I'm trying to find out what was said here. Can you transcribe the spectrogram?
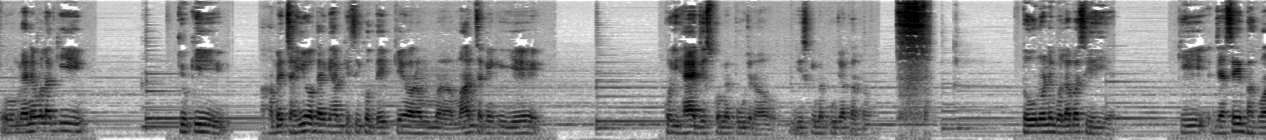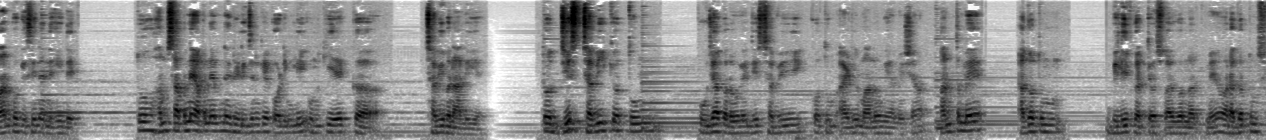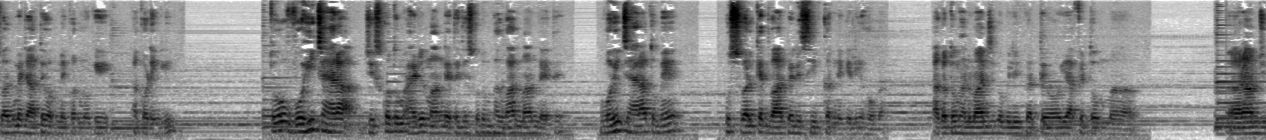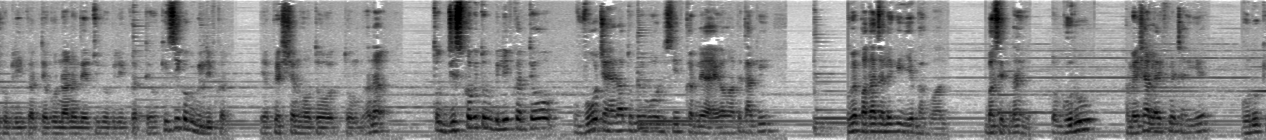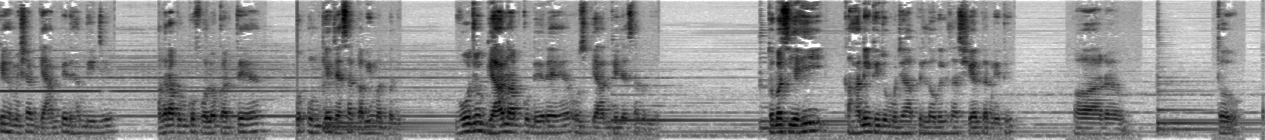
तो मैंने बोला कि क्योंकि हमें चाहिए होता है कि हम किसी को देख के और हम मान सकें कि ये कोई है जिसको मैं पूज रहा हूँ, जिसकी मैं पूजा कर रहा हूँ। तो उन्होंने बोला बस यही है कि जैसे भगवान को किसी ने नहीं देखा तो हम सबने अपने अपने रिलीजन के अकॉर्डिंगली उनकी एक छवि बना ली है। तो जिस छवि को तुम पूजा करोगे, जिस छवि को तुम आइडल मानोगे हमेशा, अंत में अगर तुम बिलीव करते हो स्वर्ग और नर्क में और अगर तुम स्वर्ग में जाते हो अपने कर्मों की अकॉर्डिंगली तो वही चेहरा जिसको तुम आइडल मान रहे थे, जिसको तुम भगवान मान रहे थे, वही चेहरा तुम्हें उस स्वर्ग के द्वार पे रिसीव करने के लिए होगा। अगर तुम हनुमान जी को बिलीव करते हो या फिर तुम राम जी को बिलीव करते हो, गुरु नानक देव जी को बिलीव करते हो, किसी को भी बिलीव करते हो। या क्रिश्चियन हो तो तुम, है ना? तो जिसको भी तुम बिलीव करते हो, वो चेहरा तुम्हें वो रिसीव करने आएगा वहाँ पे ताकि तुम्हें पता चले कि ये भगवान। बस इतना ही। तो गुरु हमेशा लाइफ में चाहिए। गुरु के हमेशा ज्ञान पे ध्यान दीजिए। अगर आप उनको फॉलो करते हैं तो उनके जैसा कभी मत बनिए। वो जो ज्ञान आपको दे रहे हैं, उस ज्ञान के जैसा बनिए। तो बस यही कहानी थी जो मुझे आपके लोगों के साथ शेयर करनी थी। और तो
